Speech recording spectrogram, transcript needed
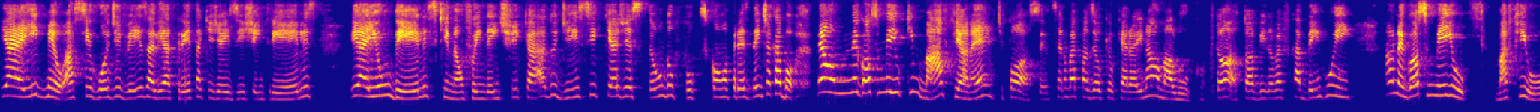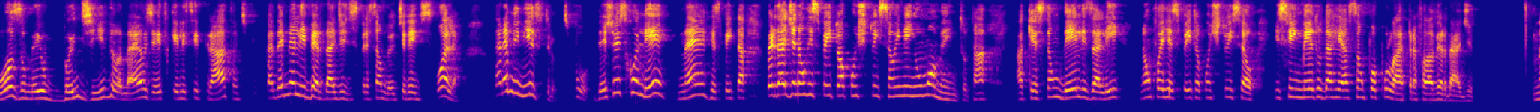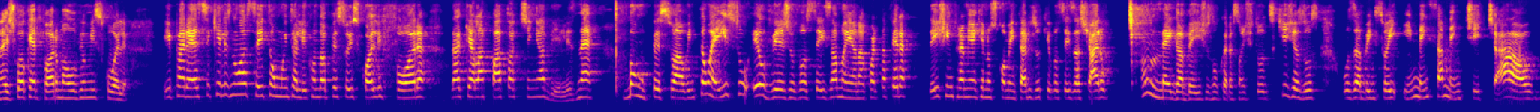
E aí, meu, acirrou de vez ali a treta que já existe entre eles, e aí um deles, que não foi identificado, disse que a gestão do Fux como presidente acabou. É um negócio meio que máfia, né? Tipo, ó, você não vai fazer o que eu quero aí, não, maluco. Então, ó, tua vida vai ficar bem ruim. É um negócio meio mafioso, meio bandido, né? O jeito que eles se tratam. Tipo, cadê minha liberdade de expressão, meu direito de escolha? O cara é ministro, tipo, deixa eu escolher, né? Respeitar. Verdade, não respeitou a Constituição em nenhum momento, tá? A questão deles ali não foi respeito à Constituição, e sim medo da reação popular, para falar a verdade. Mas, de qualquer forma, houve uma escolha. e parece que eles não aceitam muito ali quando a pessoa escolhe fora daquela patotinha deles, né? Bom, pessoal, então é isso. Eu vejo vocês amanhã na quarta-feira. Deixem para mim aqui nos comentários o que vocês acharam. Um mega beijo no coração de todos. Que Jesus os abençoe imensamente. Tchau.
